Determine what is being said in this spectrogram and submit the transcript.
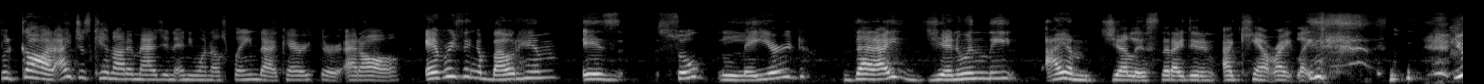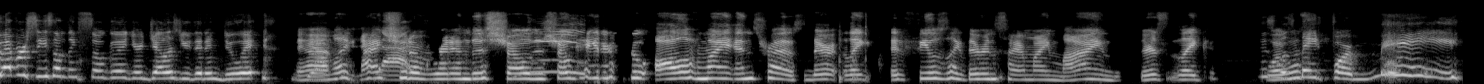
but God, I just cannot imagine anyone else playing that character at all. Everything about him is so layered that I genuinely I am jealous that I didn't I can't write like you ever see something so good you're jealous you didn't do it Yeah, Yeah. I'm like, I Yeah. should have written this show. This show caters to all of my interests. They're like, it feels like they're inside my mind. There's like, this was was- made for me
